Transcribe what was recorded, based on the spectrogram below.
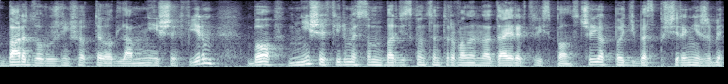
bardzo różni się od tego dla mniejszych firm, bo mniejsze firmy są bardziej skoncentrowane na direct response, czyli odpowiedzi bezpośrednie, żeby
